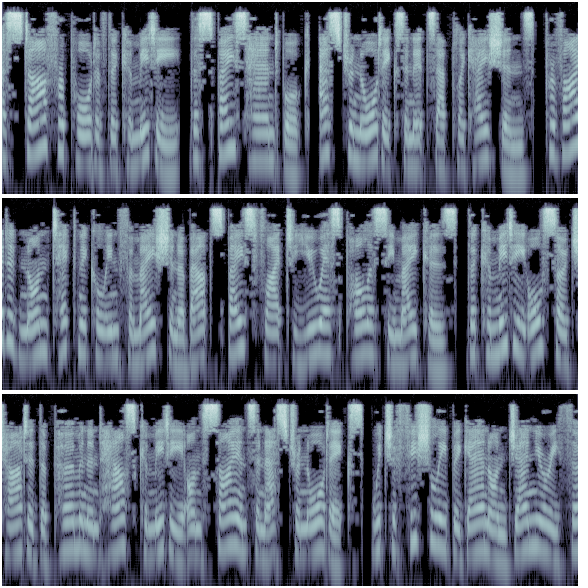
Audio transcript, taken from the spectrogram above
A staff report of the committee, the Space Handbook, Astronautics and its Applications, provided non-technical information about spaceflight to U.S. policy makers. The committee also chartered the Permanent House Committee on Science and Astronautics, which officially began on January 3,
